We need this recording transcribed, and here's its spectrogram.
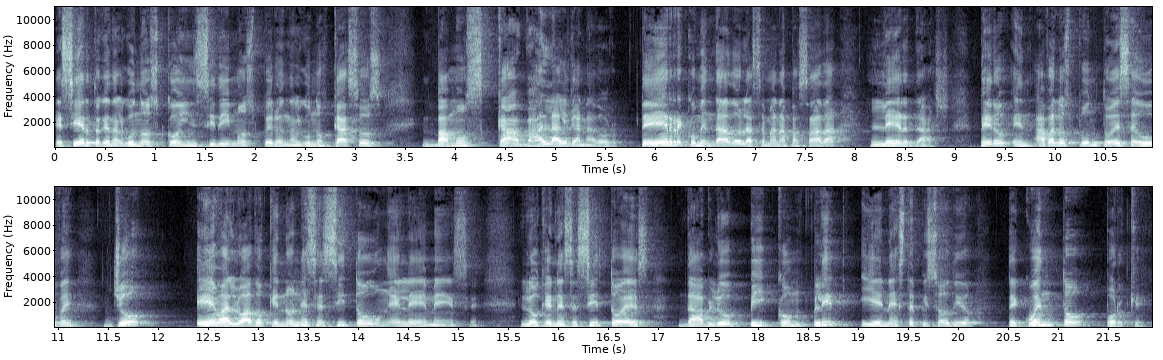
Es cierto que en algunos coincidimos, pero en algunos casos vamos cabal al ganador. Te he recomendado la semana pasada LearDash, pero en avalos.sv yo he evaluado que no necesito un LMS. Lo que necesito es WP Complete y en este episodio te cuento por qué.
